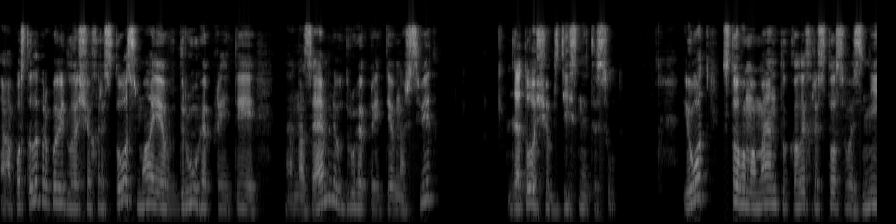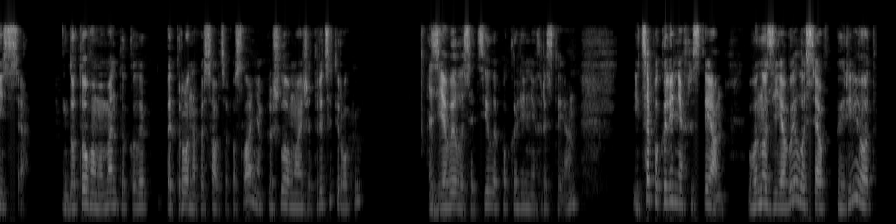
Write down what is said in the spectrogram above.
Апостоли проповідували, що Христос має вдруге прийти е, на землю, вдруге прийти в наш світ для того, щоб здійснити суд. І от з того моменту, коли Христос вознісся, до того моменту, коли Петро написав це послання, пройшло майже 30 років, з'явилося ціле покоління християн. І це покоління християн, воно з'явилося в період,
